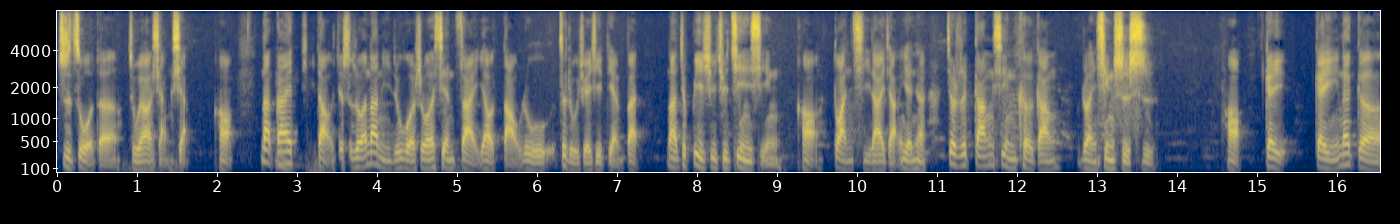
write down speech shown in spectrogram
制作的主要想象，好。那刚才提到，就是说，那你如果说现在要导入自主学习典范，那就必须去进行，哈，短期来讲，演讲就是刚性课纲软性实施，好，给给那个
